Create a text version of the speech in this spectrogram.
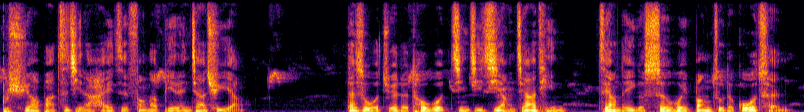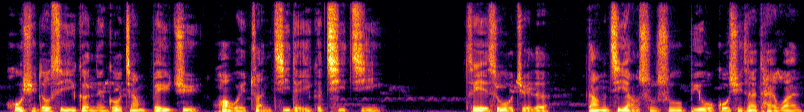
不需要把自己的孩子放到别人家去养。但是我觉得，透过紧急寄养家庭这样的一个社会帮助的过程。或许都是一个能够将悲剧化为转机的一个契机。这也是我觉得，当寄养叔叔比我过去在台湾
